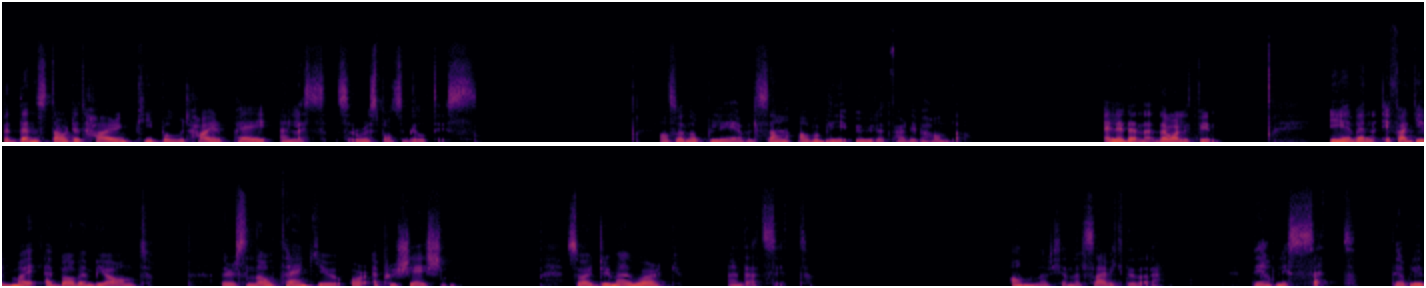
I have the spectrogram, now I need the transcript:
but then started hiring people with higher pay and less responsibilities. Altså en opplevelse av å bli urettferdig behandla. Eller denne, den var litt fin. Even if I give my above and beyond, there is no thank you or appreciation. So I do my work, and that's it. Anerkjennelse er viktig, dere. Det å bli sett, det å bli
